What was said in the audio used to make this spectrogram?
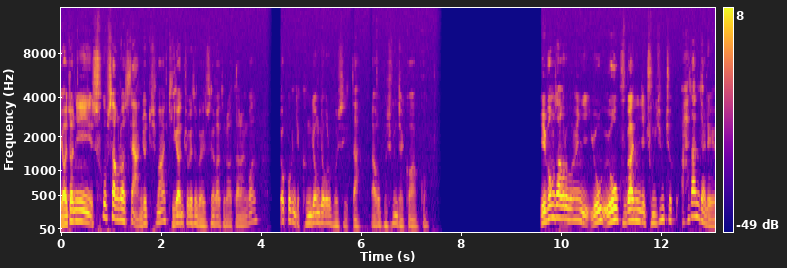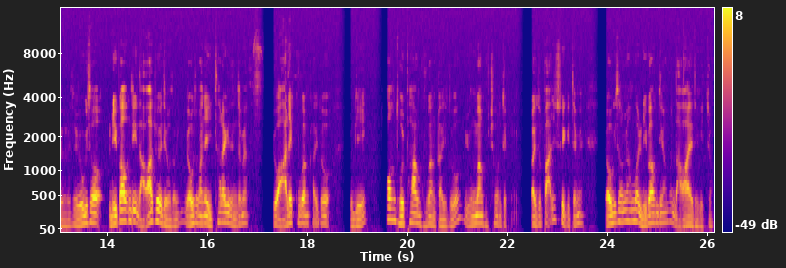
여전히 수급상으로 봤을 때 안 좋지만 기간 쪽에서 매수세가 들어왔다는 건 조금 이제 긍정적으로 볼 수 있다라고 보시면 될 것 같고 일봉상으로 보면 요, 요 구간이 이제 중심축 하단 자리예요. 그래서 여기서 리바운딩이 나와줘야 되거든요. 여기서 만약 이탈하게 된다면 요 아래 구간까지도 여기 처음 돌파한 구간까지도 6만 9천 원대까지도 빠질 수 있기 때문에 여기서는 한번 리바운딩 한번 나와야 되겠죠.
